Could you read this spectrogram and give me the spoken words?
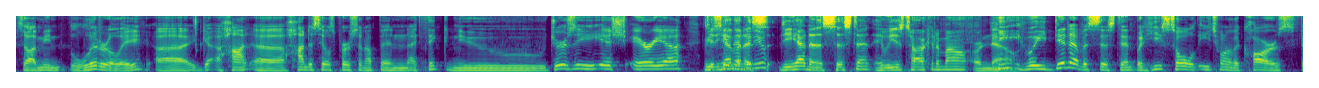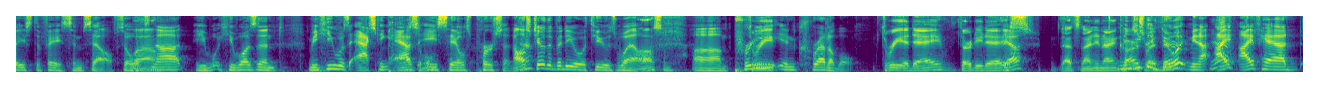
So I mean, literally, uh, a Hon- uh, Honda salesperson up in I think New Jersey-ish area. Have you Did he seen have that an? video? Ass- did he had an assistant? Who he was talking about, or no? He, well, he did have assistant, but he sold each one of the cars face to face himself. So it's not he, he wasn't. I mean, he was acting as a salesperson. I'll share the video with you as well. Awesome. um, pretty Three- incredible. Three a day, thirty days. Yeah. That's ninety nine I mean, cars you right do there. it. I mean, I, I've had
